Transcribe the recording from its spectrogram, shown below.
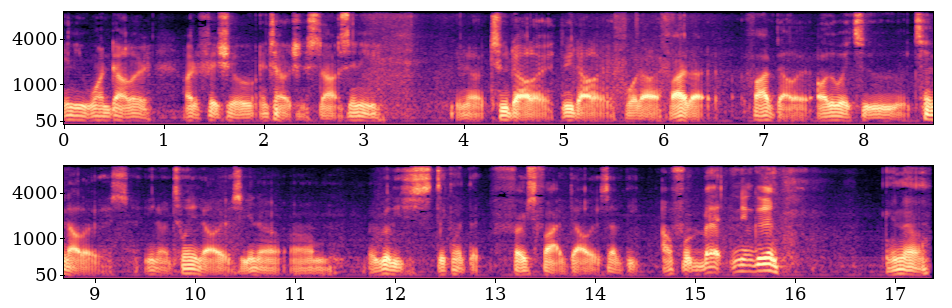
Any one dollar artificial intelligence stocks, any you know two dollar, three dollar, four dollar, five dollar, five dollar, all the way to ten dollars, you know, twenty dollars, you know, um, but really just sticking with the first five dollars of the alphabet, nigga. You know.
